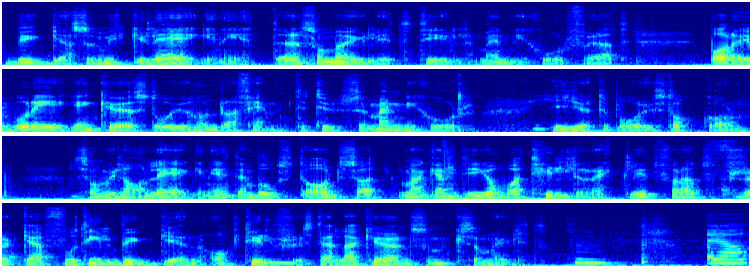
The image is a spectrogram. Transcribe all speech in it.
bygga så mycket lägenheter som möjligt till människor. För att bara i vår egen kö står ju 150 000 människor i Göteborg och Stockholm som vill ha en lägenhet, en bostad. Så att man kan inte jobba tillräckligt för att försöka få till byggen och tillfredsställa kön så mycket som möjligt. Mm. Ja,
